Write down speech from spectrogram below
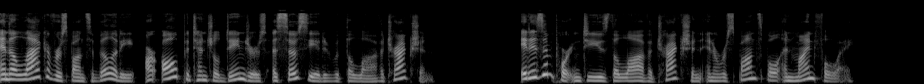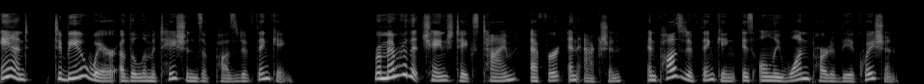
and a lack of responsibility are all potential dangers associated with the law of attraction. It is important to use the law of attraction in a responsible and mindful way, and to be aware of the limitations of positive thinking. Remember that change takes time, effort, and action, and positive thinking is only one part of the equation.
